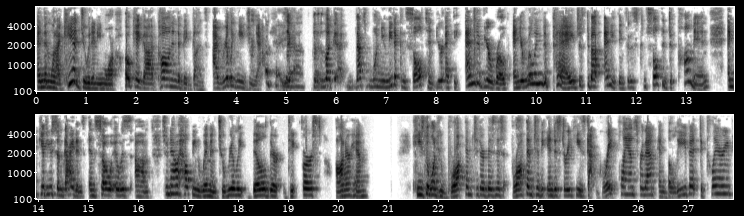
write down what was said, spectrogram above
And then when I can't do it anymore, okay, God, calling in the big guns. I really need you now. yeah. Like, like that's when you need a consultant, you're at the end of your rope and you're willing to pay just about anything for this consultant to come in and give you some guidance. And so it was, um, so now helping women to really build their, to first honor him, He's the one who brought them to their business, brought them to the industry. He's got great plans for them and believe it, declaring,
